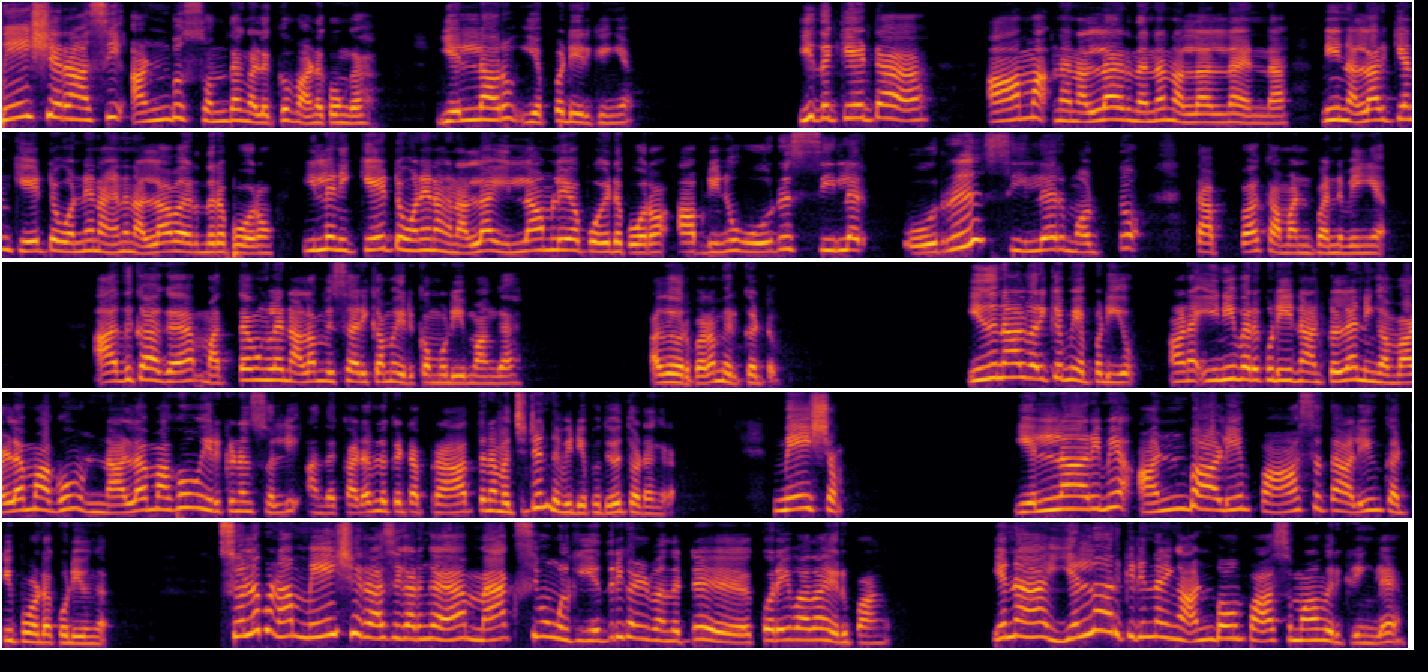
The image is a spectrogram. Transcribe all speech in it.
மேஷராசி அன்பு சொந்தங்களுக்கு வணக்கங்க. எல்லாரும் எப்படி இருக்கீங்க? இதை கேட்டா ஆமா நான் நல்லா இருந்தேன்னா நல்லா இல்லைன்னா என்ன? நீ நல்லா இருக்கியான்னு கேட்ட உடனே நாங்க என்ன நல்லாவா இருந்துட போறோம்? இல்ல நீ கேட்ட உடனே நாங்க நல்லா இல்லாமலேயே போயிட போறோம் அப்படின்னு ஒரு சிலர் ஒரு சிலர் மட்டும் தப்பா கமெண்ட் பண்ணுவீங்க. அதுக்காக மற்றவங்கள நலம் விசாரிக்காம இருக்க முடியுமாங்க? அது ஒரு படம் இருக்கட்டும். இது நாள் வரைக்கும் எப்படியோ ஆனா இனி வரக்கூடிய நாட்கள்ல நீங்க வளமாகவும் நலமாகவும் இருக்கணும்னு சொல்லி அந்த கடவுள்கிட்ட பிரார்த்தனை வச்சுட்டு இந்த வீடியோ பதிவை தொடங்குறேன். மேஷம். எல்லாருமே அன்பாலையும் பாசத்தாலையும் கட்டி போடக்கூடியவங்க. சொல்லப்போனா மேஷ ராசிக்காரங்க மேக்சிமம் உங்களுக்கு எதிரிகள் வந்துட்டு குறைவா தான் இருப்பாங்க. ஏன்னா எல்லாருக்கிட்டையும் தான் நீங்க அன்பாவும் பாசமாவும் இருக்கிறீங்களே.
